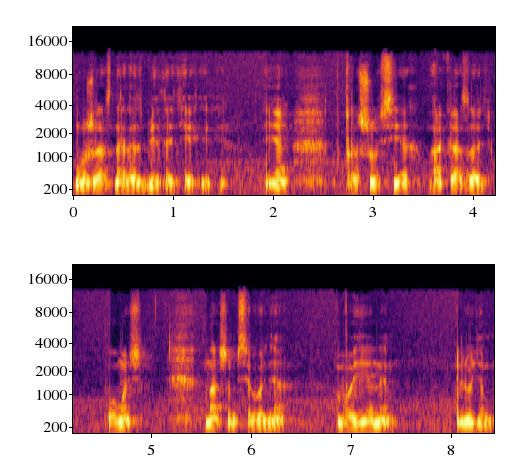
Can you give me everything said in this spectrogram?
ужасной, разбитой технике. Я прошу всех оказывать помощь нашим сегодня военным, людям,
